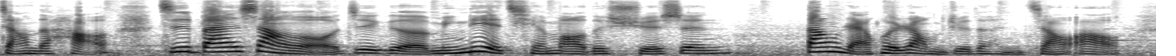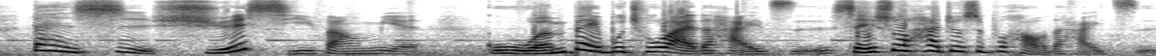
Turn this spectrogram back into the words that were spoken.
讲得好，其实班上哦，这个名列前茅的学生，当然会让我们觉得很骄傲。但是学习方面，古文背不出来的孩子，谁说他就是不好的孩子？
